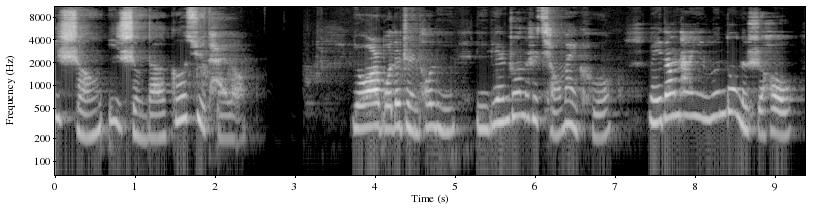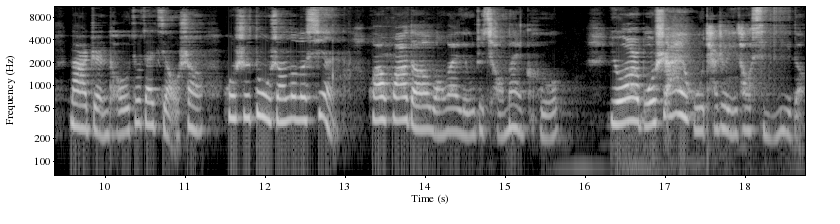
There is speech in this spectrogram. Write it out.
一省一省的割去开了。尤二伯的枕头里里边装的是荞麦壳。每当他一抡动的时候，那枕头就在脚上或是肚上露了馅，哗哗地往外流着荞麦壳。尤二伯是爱护他这一套行李的，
